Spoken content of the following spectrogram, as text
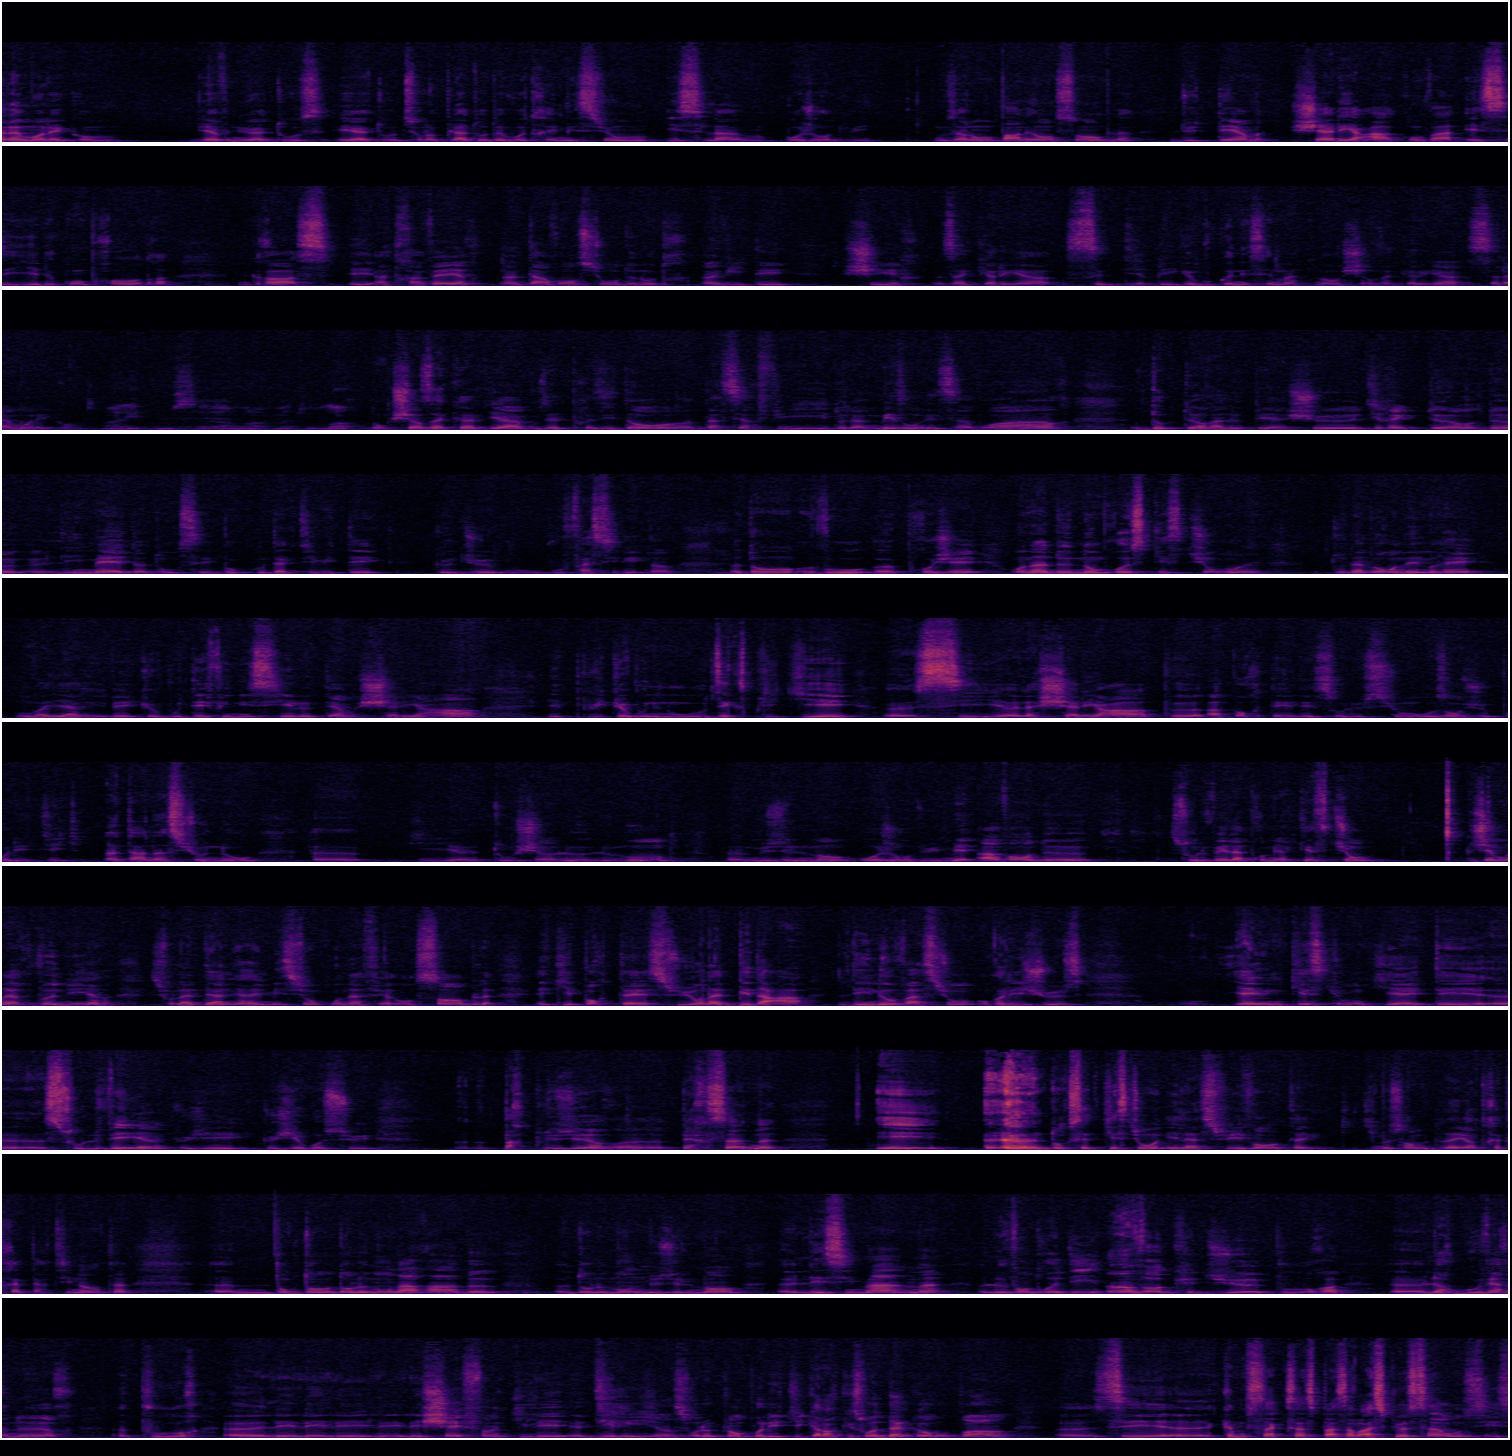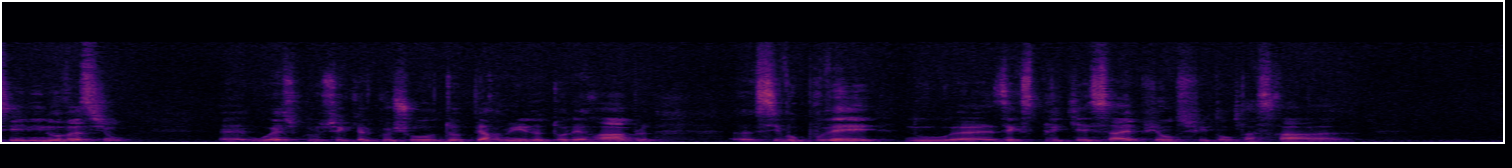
Salam alaikum. Bienvenue à tous et à toutes sur le plateau de votre émission Islam aujourd'hui. Nous allons parler ensemble du terme sharia qu'on va essayer de comprendre grâce et à travers l'intervention de notre invité, Cheikh Zakaria Siddiqui, que vous connaissez maintenant. Cheikh Zakaria, salam alaikum. Alaykoum salam wa rahmatullah. Donc, Cheikh Zakaria, vous êtes président hein, d'Acerfi, de la Maison des Savoirs, docteur à l'EPHE, directeur de euh, l'IMED. Donc, c'est beaucoup d'activités que Dieu vous, facilite hein, dans vos euh, projets. On a de nombreuses questions. hein. Tout d'abord, on aimerait, on va y arriver, que vous définissiez le terme sharia et puis que vous nous expliquiez euh, si la charia peut apporter des solutions aux enjeux politiques internationaux qui touchent hein, le, monde musulman aujourd'hui. Mais avant de soulever la première question, j'aimerais revenir sur la dernière émission qu'on a fait ensemble et qui portait sur la bid'a, l'innovation religieuse. Il y a eu une question qui a été euh, soulevée, hein, que j'ai reçue euh, par plusieurs euh, personnes. Et donc cette question est la suivante, qui- me semble d'ailleurs très très pertinente. Euh, donc dans, le monde arabe, dans le monde musulman, les imams, le vendredi, invoquent Dieu pour leurs gouverneurs, euh, pour euh, les, les- les- les- chefs hein, qui les dirigent hein, sur le plan politique, alors qu'ils soient d'accord ou pas. hein. Euh, c'est euh, comme ça que ça se passe. Alors est-ce que ça aussi c'est une innovation ou est-ce que c'est quelque chose de permis, de tolérable Si vous pouvez nous expliquer ça et puis ensuite on passera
